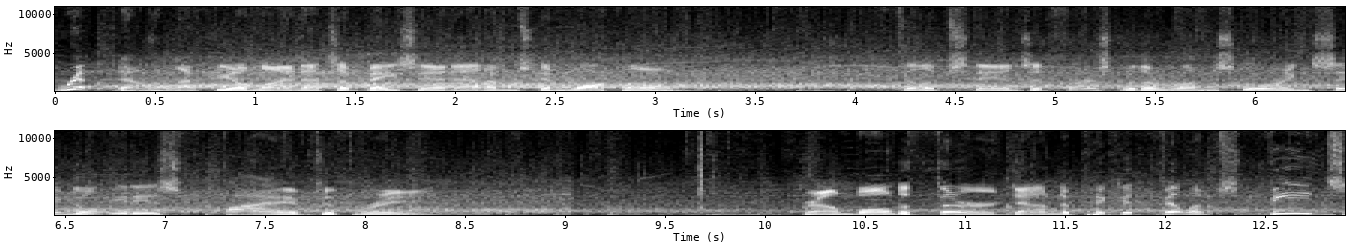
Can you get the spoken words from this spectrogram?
gone. Ripped down the left field line. That's a base hit. Adams can walk home. Phillips stands at first with a run scoring single. It is 5 to 3. Ground ball to third, down to Pickett Phillips. Feeds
